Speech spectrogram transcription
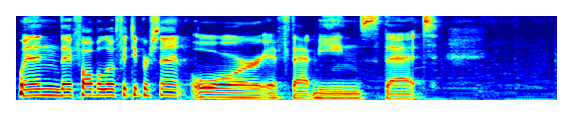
when they fall below 50% or if that means that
